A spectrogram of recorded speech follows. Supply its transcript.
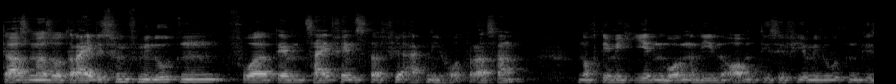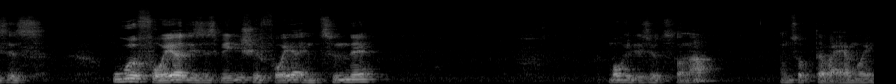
dass wir so drei bis fünf Minuten vor dem Zeitfenster für Agnihotra sind, nachdem ich jeden Morgen und jeden Abend diese vier Minuten dieses Urfeuer, dieses vedische Feuer entzünde, mache ich das jetzt dann auch und sage dabei einmal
